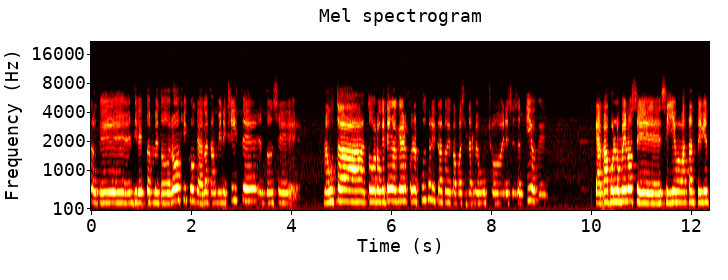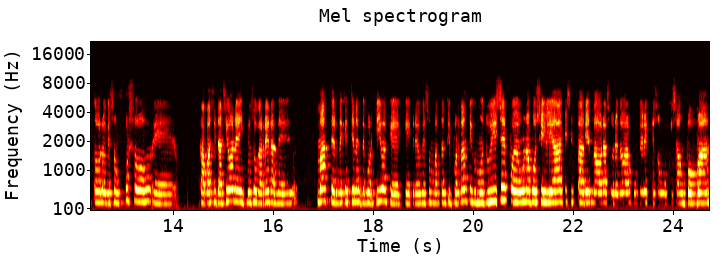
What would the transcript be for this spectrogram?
lo que es director metodológico, que acá también existe. Entonces, me gusta todo lo que tenga que ver con el fútbol y trato de capacitarme mucho en ese sentido, que acá por lo menos se, se lleva bastante bien todo lo que son cursos, eh, capacitaciones, incluso carreras de máster de gestiones deportivas que, creo que son bastante importantes y como tú dices, pues una posibilidad que se está abriendo ahora sobre todo a las mujeres que son quizás un poco más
